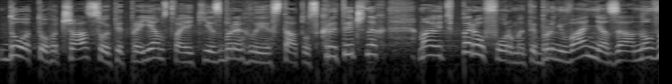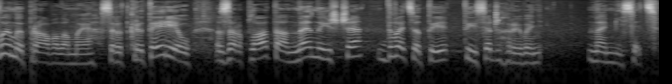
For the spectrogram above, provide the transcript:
До того часу підприємства, які зберегли статус критичних, мають переоформити бронювання за новими правилами. Серед критеріїв зарплата не нижче 20 тисяч гривень на місяць.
